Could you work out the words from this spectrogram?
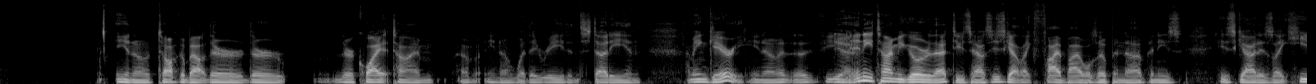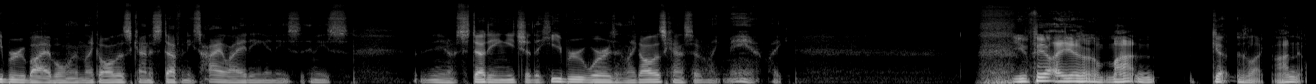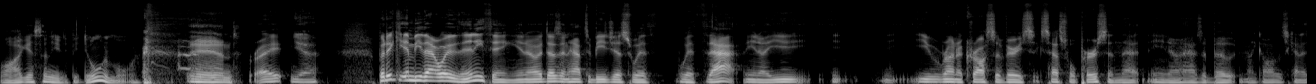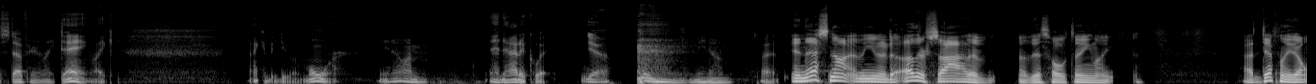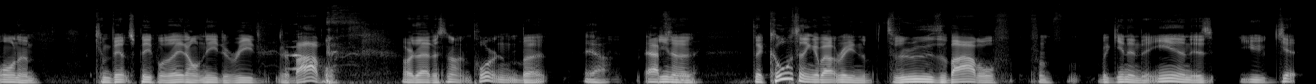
you know talk about their their their quiet time uh, you know what they read and study. And i mean gary you know if you, Yeah. anytime you go to that dude's house he's got like five bibles opened up and he's he's got his like hebrew bible and like all this kind of stuff and he's highlighting and he's and he's you know studying each of the hebrew words and like all this kind of stuff. I'm like man like You feel you know my gut is like I well I guess I need to be doing more, and right yeah. but it can be that way with anything you know it doesn't have to be just with with that you know you you run across a very successful person that you know has a boat and like all this kind of stuff and you're like dang like i could be doing more you know i'm inadequate Yeah. you know but and that's not you know the other side of of this whole thing. Like I definitely don't want to convince people they don't need to read their Bible or that it's not important, but yeah You know, the cool thing about reading through the Bible from beginning to end is you get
